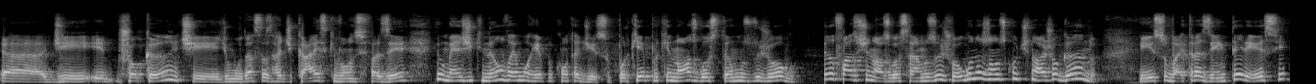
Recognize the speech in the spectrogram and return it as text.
uh, de chocante, de mudanças radicais que vão se fazer, e o Magic não vai morrer por conta disso. Por quê? Porque nós gostamos do jogo. Pelo fato de nós gostarmos do jogo, nós vamos continuar jogando. E isso vai trazer interesse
